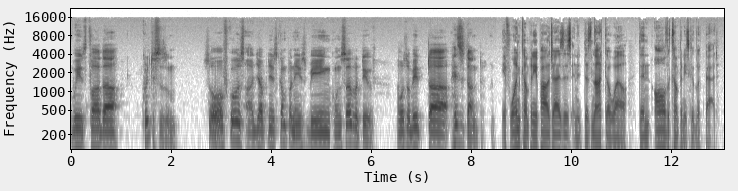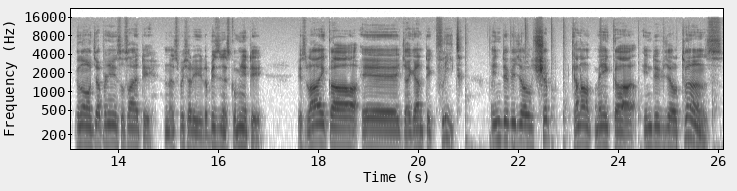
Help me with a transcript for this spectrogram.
with further criticism. So, of course, our Japanese companies, being conservative, was a bit uh, hesitant. If one company apologizes and it does not go well, then all the companies could look bad. You know, Japanese society, and especially the business community, is like uh, a gigantic fleet. Individual ship cannot make uh, individual turns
